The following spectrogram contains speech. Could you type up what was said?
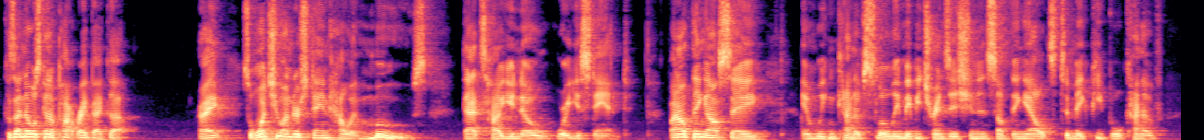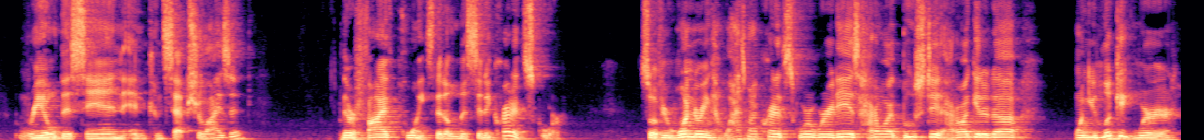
because I know it's going to pop right back up. Right. So once you understand how it moves, that's how you know where you stand. Final thing I'll say, and we can kind of slowly maybe transition in something else to make people kind of reel this in and conceptualize it. There are five points that elicit a credit score. So if you're wondering, why is my credit score where it is? How do I boost it? How do I get it up? When you look at where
